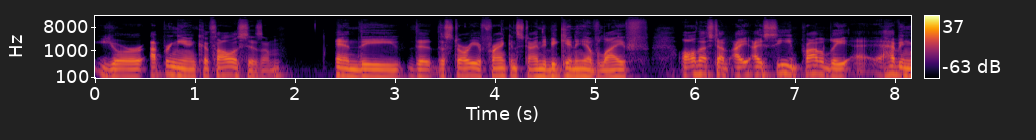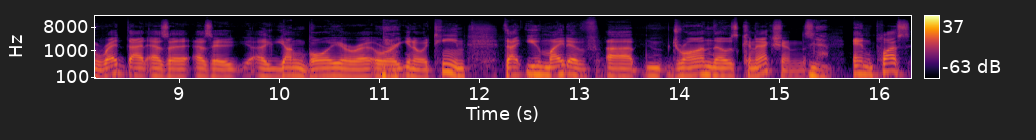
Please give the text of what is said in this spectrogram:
your upbringing in Catholicism and the, the, the story of Frankenstein, the beginning of life, all that stuff. I, I see probably uh, having read that as a as a, a young boy or a, or you know a teen that you might have uh, drawn those connections. Yeah. And plus,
